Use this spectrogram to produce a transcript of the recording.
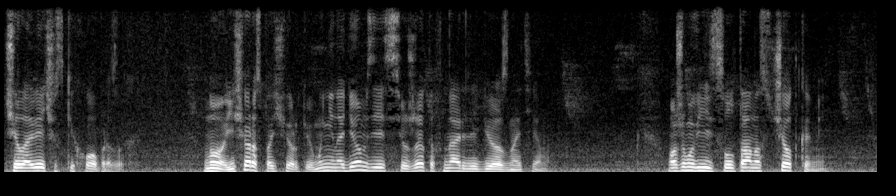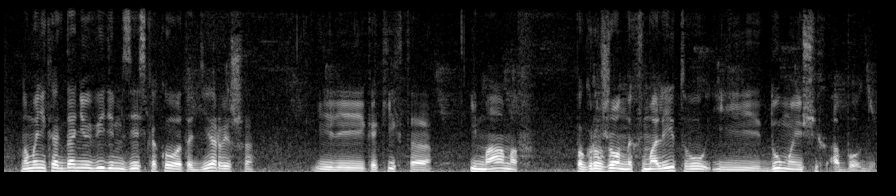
человеческих образах. Но, еще раз подчеркиваю, мы не найдем здесь сюжетов на религиозные темы. Можем увидеть султана с четками, но мы никогда не увидим здесь какого-то дервиша или каких-то имамов, погруженных в молитву и думающих о Боге.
